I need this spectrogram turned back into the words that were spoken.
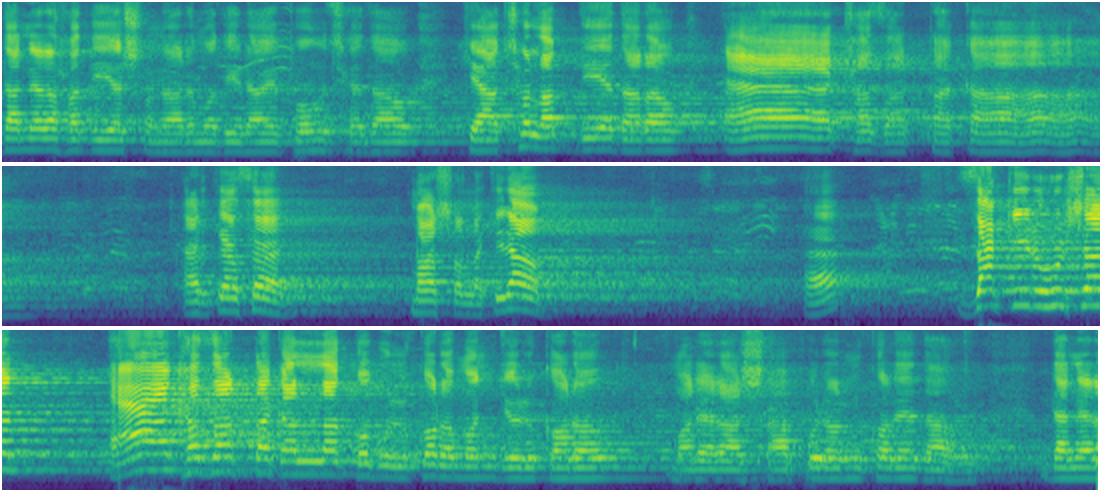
দানের হাদিয়া সোনার মদিনায় পৌঁছে দাও। কে আছো লাভ দিয়ে দাঁড়াও, এক হাজার টাকা। আর কে আছেন মার্শাল্লাহ কিরাম? হ্যাঁ? জাকির হোসেন, এক হাজার টাকা আল্লাহ কবুল করো, মঞ্জুর করো। মনের আশা পূরণ করে দাও। দানের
